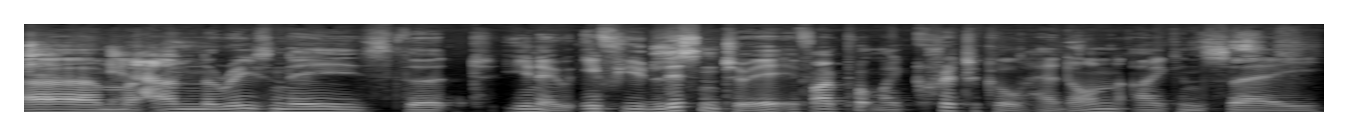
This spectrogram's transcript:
um, yeah. And the reason is that, you know, if you listen to it, if I put my critical head on, I can say,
